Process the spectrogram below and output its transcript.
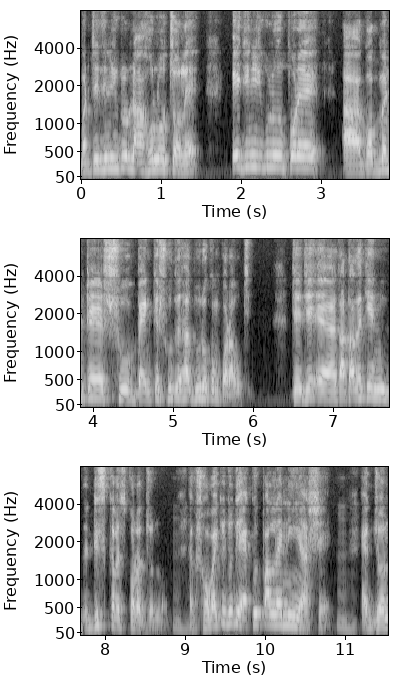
বাট যে জিনিসগুলো না হলেও চলে এই জিনিসগুলোর উপরে গভর্নমেন্টের ব্যাংকের সুদের হার দুরকম করা উচিত। যে যে তাদেরকে ডিসকারেজ করার জন্য। সবাইকে যদি একই পাল্লায় নিয়ে আসে একজন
